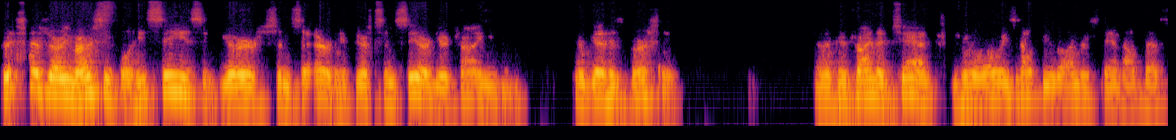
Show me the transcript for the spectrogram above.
Krishna is very merciful. He sees your sincerity. If you're sincere, you're trying, you'll get his mercy. And if you're trying to chant, he will always help you to understand how best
